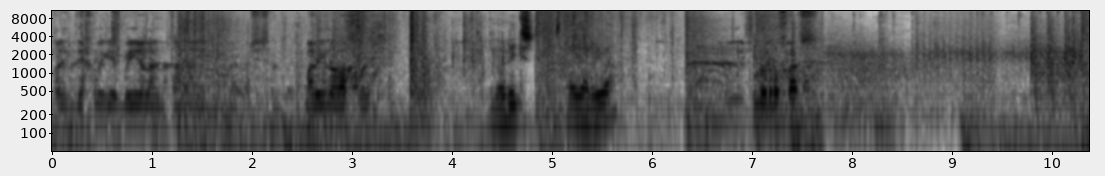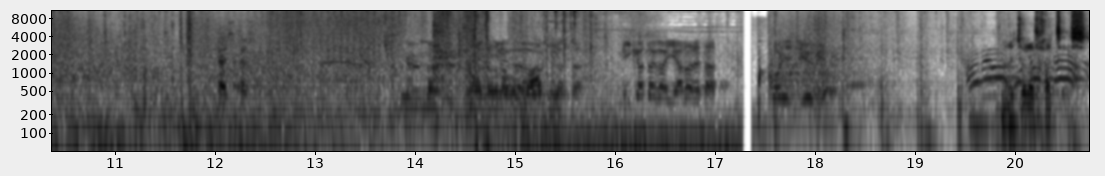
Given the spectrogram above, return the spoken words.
Vale, déjame que voy a ir a la ventana y a ver si salto. Vale, hay uno abajo, eh. El Oryx está ahí arriba. Uno rojas. No, tengo la bomba, tío. Han hecho los hatches.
